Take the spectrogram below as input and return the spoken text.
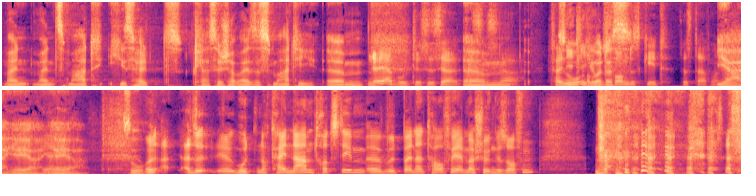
mein, mein Smart hieß halt klassischerweise Smarty. Ähm, Naja, gut, das ist ja, das ist Ähm, ja Verniedlichungsform, das- das, geht. Das darf man. ja, ja, ja, Ja, ja, ja. ja. So. Und äh, also, äh, gut, noch kein Namen, trotzdem äh, wird bei einer Taufe ja immer schön gesoffen. das,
